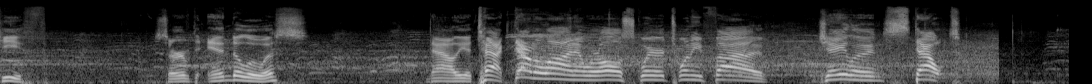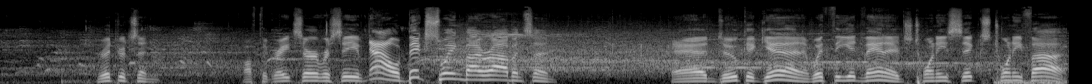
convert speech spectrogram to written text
Keefe served into Lewis. Now the attack down the line, and we're all square 25. Jalen Stout. Richardson off the great serve received. Now a big swing by Robinson. And Duke again with the advantage, 26 25.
